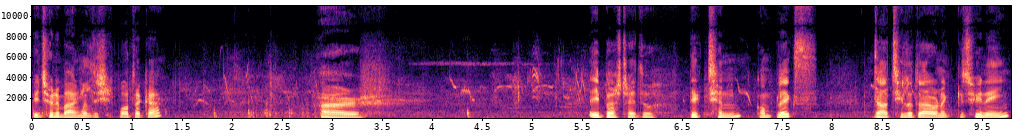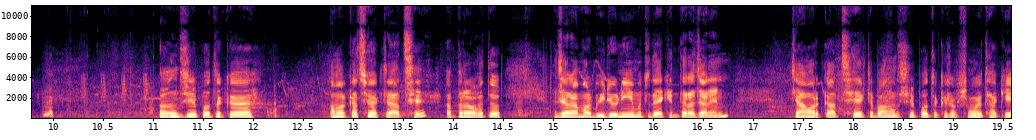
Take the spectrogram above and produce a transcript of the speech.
পিছনে বাংলাদেশের পতাকা। আর এই পাশটায় তো দেখছেন কমপ্লেক্স যা ছিল তো আর অনেক কিছুই নেই। বাংলাদেশের পতাকা আমার কাছেও একটা আছে। আপনারা হয়তো, যারা আমার ভিডিও নিয়মিত দেখেন তারা জানেন যে আমার কাছে একটা বাংলাদেশের পতাকা সবসময় থাকে।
